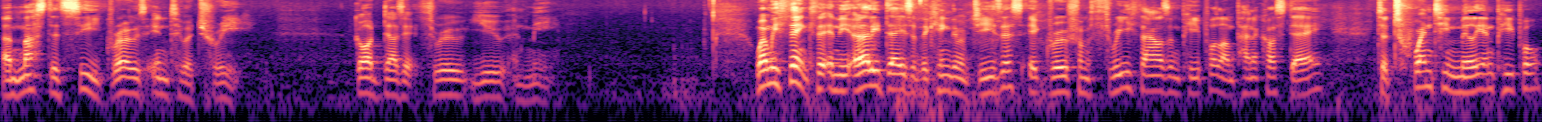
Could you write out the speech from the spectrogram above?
a mustard seed grows into a tree. God does it through you and me. When we think that in the early days of the kingdom of Jesus, it grew from 3,000 people on Pentecost Day to 20 million people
